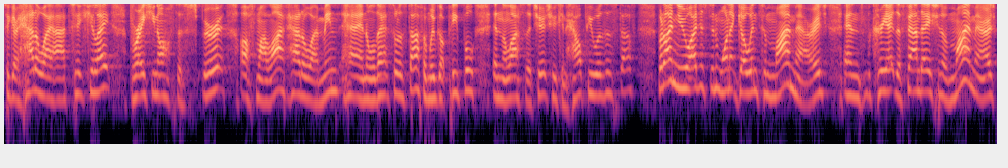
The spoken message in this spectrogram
to go, how do I articulate breaking off the spirit off my life? How do I mend and all that sort of stuff? And we've got people in the life of the church who can help you with this stuff. But I knew I just didn't want to go into my marriage and create the foundation of my marriage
